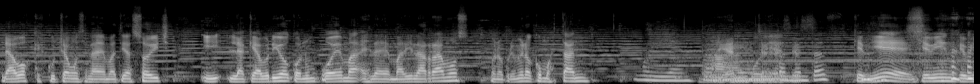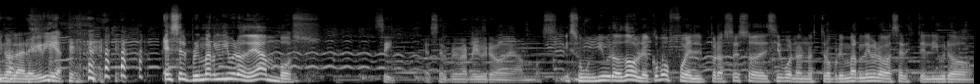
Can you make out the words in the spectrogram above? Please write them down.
La voz que escuchamos es la de Matías Soich y la que abrió con un poema es la de Mariela Ramos. Bueno, primero, ¿cómo están? Muy bien, muy bien, muy bien. ¿Contentos? Qué bien, qué bien que vino la alegría. es el primer libro de ambos. Sí, es el primer libro de ambos. Es un libro doble. ¿Cómo fue el proceso de decir, bueno, nuestro primer libro va a ser este libro,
